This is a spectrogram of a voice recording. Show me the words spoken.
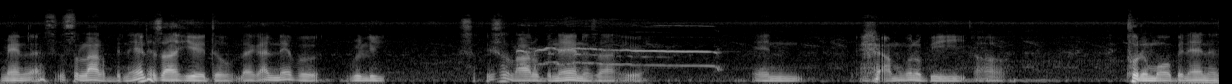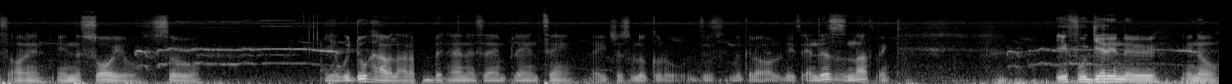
Man, that's it's a lot of bananas out here though. Like I never really. It's a lot of bananas out here and I'm gonna be uh, putting more bananas on in the soil. So yeah, we do have a lot of bananas and plantain. Like just look at just look at all of this, and this is nothing. If we get in there, you know,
